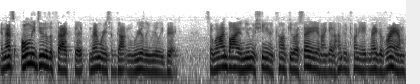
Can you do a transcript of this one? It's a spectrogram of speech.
And that's only due to the fact that memories have gotten really, really big. So when I buy a new machine at CompUSA and I get 128 meg of RAM,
